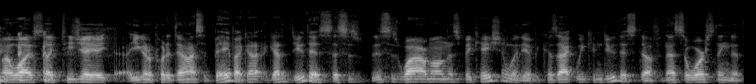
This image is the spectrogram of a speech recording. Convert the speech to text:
My wife's like, TJ, are you gonna put it down? I said, Babe, I got I got to do this. This is this is why I'm on this vacation with you because I we can do this stuff, and that's the worst thing that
